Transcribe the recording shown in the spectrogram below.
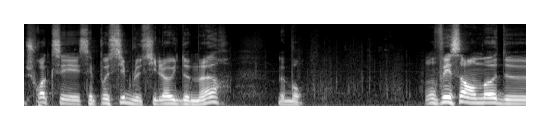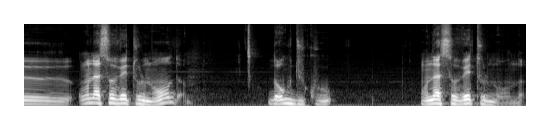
Je crois que c'est c'est possible si Lloyd meurt. Mais bon. On fait ça en mode... euh, on a sauvé tout le monde. Donc du coup, on a sauvé tout le monde.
